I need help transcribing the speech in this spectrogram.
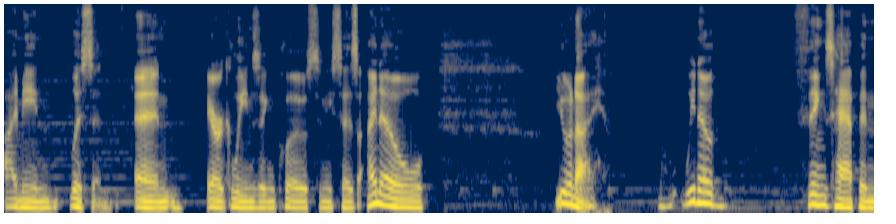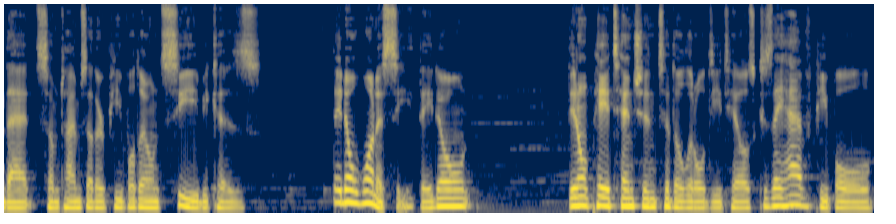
I mean, listen. And Eric leans in close and he says, "I know you and I. We know things happen that sometimes other people don't see because they don't want to see. They don't they don't pay attention to the little details because they have people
